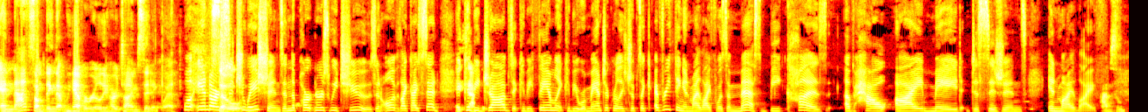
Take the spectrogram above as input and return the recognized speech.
And that's something that we have a really hard time sitting with. Well, and our so, situations and the partners we choose and all of it. Like I said, it exactly. could be jobs, it could be family, it could be romantic relationships. Like everything in my life was a mess because of how I made decisions in my life. Absolutely.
